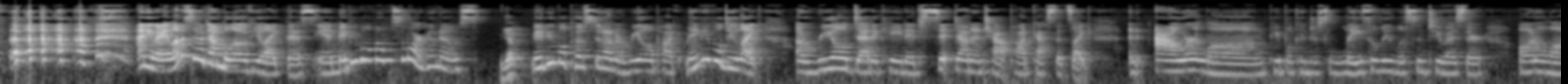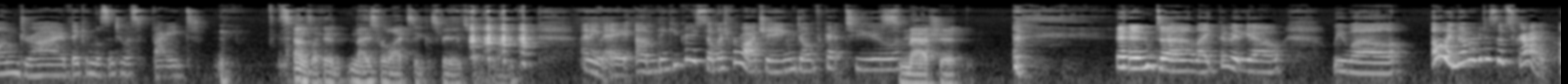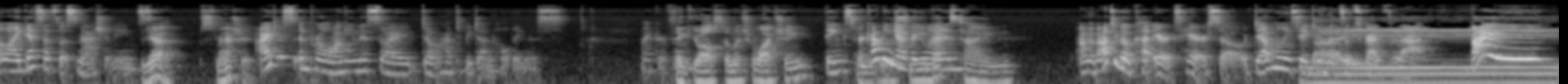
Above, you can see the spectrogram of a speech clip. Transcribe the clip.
Anyway, let us know down below if you like this, and maybe we'll film some more. Who knows? Yep. Maybe we'll post it on a real podcast. Maybe we'll do like a real dedicated sit down and chat podcast that's like an hour long. People can just lazily listen to as they're on a long drive. They can listen to us fight. Sounds like a nice, relaxing experience for everyone. Anyway, um, thank you guys so much for watching. Don't forget to Smash it. and uh, like the video. We will. Oh, and don't forget to subscribe. Oh, I guess that's what smash it means. Yeah. Smash it. I just am prolonging this so I don't have to be done holding this microphone. Thank you all so much for watching. Thanks for and coming, we'll see you everyone. next time. I'm about to go cut Eric's hair, so definitely stay tuned and subscribe for that. Bye. Bye.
